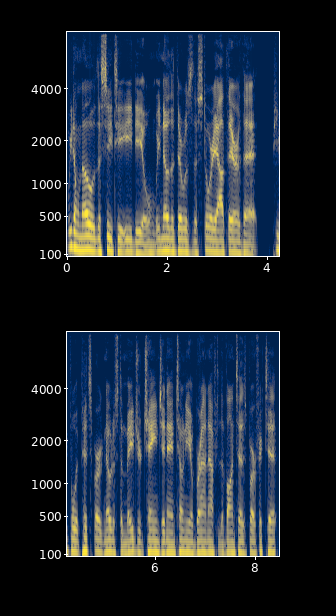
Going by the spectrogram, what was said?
We don't know the CTE deal. We know that there was the story out there that people at Pittsburgh noticed a major change in Antonio Brown after the Vontaze Burfict hit,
